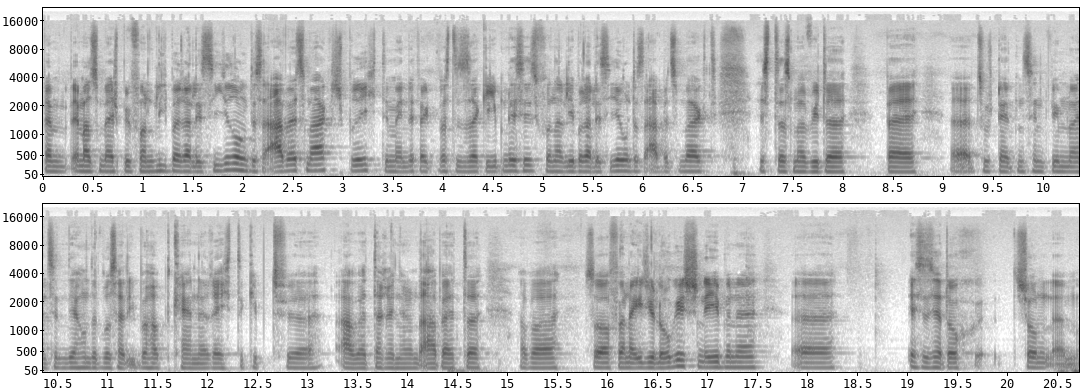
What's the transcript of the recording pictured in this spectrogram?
wenn man zum Beispiel von Liberalisierung des Arbeitsmarkts spricht, im Endeffekt, was das Ergebnis ist von einer Liberalisierung des Arbeitsmarkts, ist, dass man wieder bei äh, Zuständen sind wie im 19. Jahrhundert, wo es halt überhaupt keine Rechte gibt für Arbeiterinnen und Arbeiter. Aber so auf einer ideologischen Ebene äh, ist es ja doch schon ähm,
